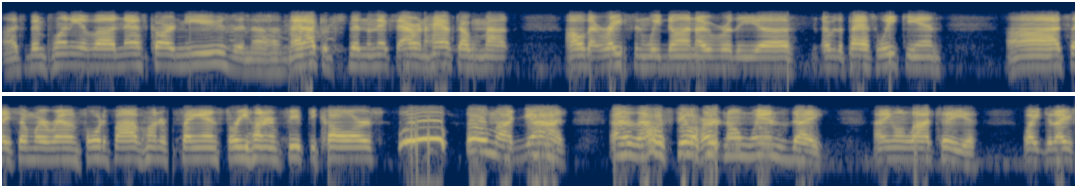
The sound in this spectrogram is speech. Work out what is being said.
Uh, it's been plenty of uh, NASCAR news, and uh, man, I could spend the next hour and a half talking about all that racing we done over the uh, over the past weekend. Uh, I'd say somewhere around 4,500 fans, 350 cars. Woo! Oh my God, I was, I was still hurting on Wednesday. I ain't gonna lie to you. Wait, today's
